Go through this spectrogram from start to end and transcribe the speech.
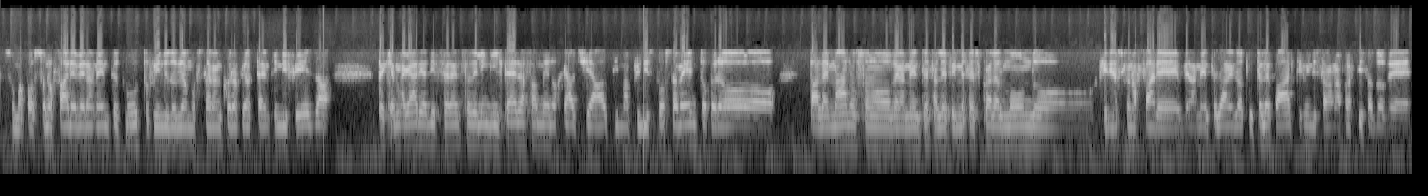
insomma, possono fare veramente tutto, quindi dobbiamo stare ancora più attenti in difesa perché magari a differenza dell'Inghilterra fa meno calci alti ma più di spostamento, però palla in mano sono veramente tra le prime tre squadre al mondo che riescono a fare veramente danni da tutte le parti, quindi sarà una partita dove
